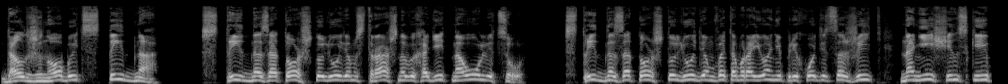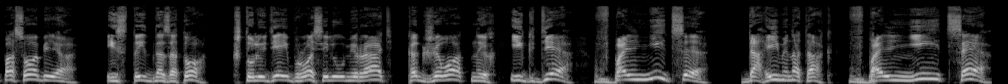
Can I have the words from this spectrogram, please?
«Должно быть стыдно! Стыдно за то, что людям страшно выходить на улицу! Стыдно за то, что людям в этом районе приходится жить на нищенские пособия! И стыдно за то, что людей бросили умирать, как животных. И где? В больнице! Да, именно так, в больнице!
